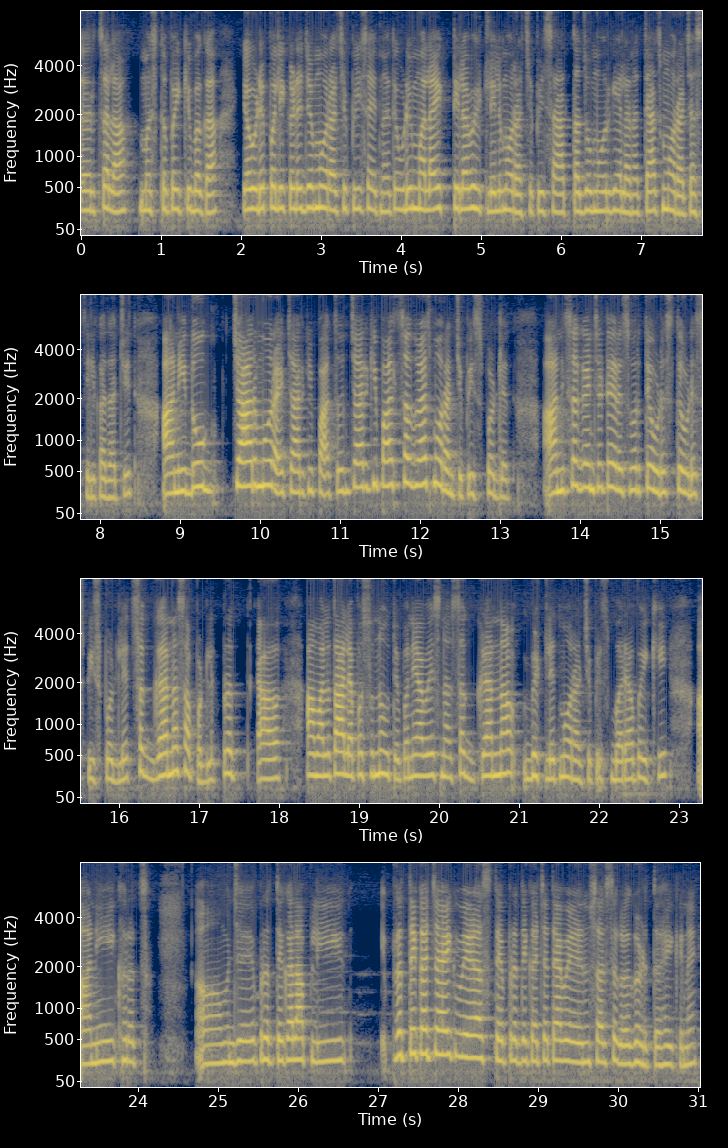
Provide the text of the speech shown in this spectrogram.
तर चला मस्तपैकी बघा. एवढे पलीकडे जे मोराचे पीस आहेत ना तेवढे मला एकटीला भेटलेले मोराचे पीस आहे आत्ता जो मोर गेला ना त्याच मोराचे असतील कदाचित. आणि दो चार मोर आहे चार की पाच. आणि चार की पाच सगळ्याच मोरांचे पीस पडलेत. आणि सगळ्यांच्या टेरेसवर तेवढेच तेवढेच पीस पडलेत. सगळ्यांना सापडलेत. प्रत आम्हाला तर आल्यापासून नव्हते पण यावेळेस ना सगळ्यांना भेटलेत मोराचे पीस बऱ्यापैकी. आणि खरंच म्हणजे प्रत्येकाला आपली प्रत्येकाच्या एक वेळ असते प्रत्येकाच्या त्या वेळेनुसार सगळं घडतं हे की नाही?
